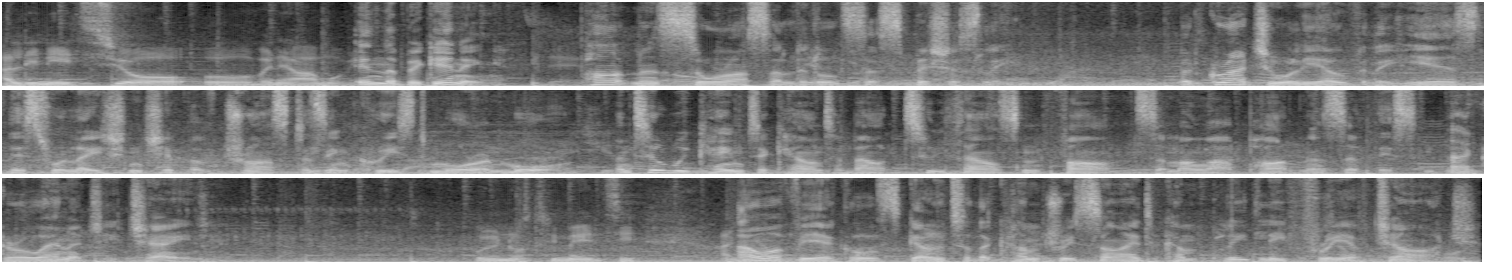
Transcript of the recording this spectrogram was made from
All'inizio oh, venivamo In the beginning, partners saw us a little suspiciously. But gradually over the years, this relationship of trust has increased more and more until we came to count about 2,000 farms among our partners of this agro-energy chain. Our vehicles go to the countryside completely free of charge.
